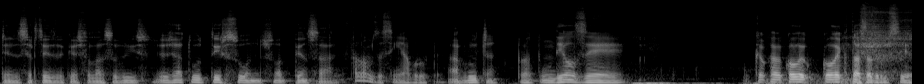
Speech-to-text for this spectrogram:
Tens a certeza que queres falar sobre isso? Eu já estou a ter sono só de pensar. Falamos assim à bruta. À bruta. Pronto, um deles é. Qual, qual é, qual é que estás a adormecer?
